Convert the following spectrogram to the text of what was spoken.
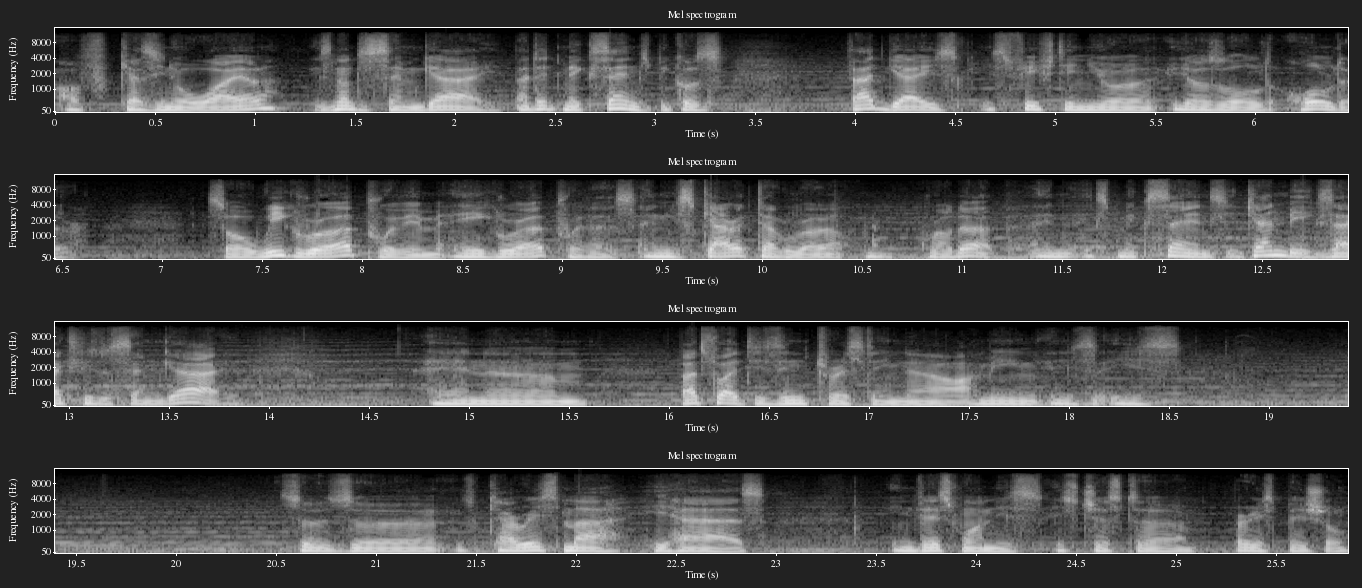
of Casino Royale. It's not the same guy, but it makes sense because that guy is, is 15 year, years old older. So we grew up with him, and he grew up with us, and his character grew, grew up, and it makes sense. He can be exactly the same guy, and um, that's what is interesting now. I mean, so the, the charisma he has in this one is, is just uh, very special.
